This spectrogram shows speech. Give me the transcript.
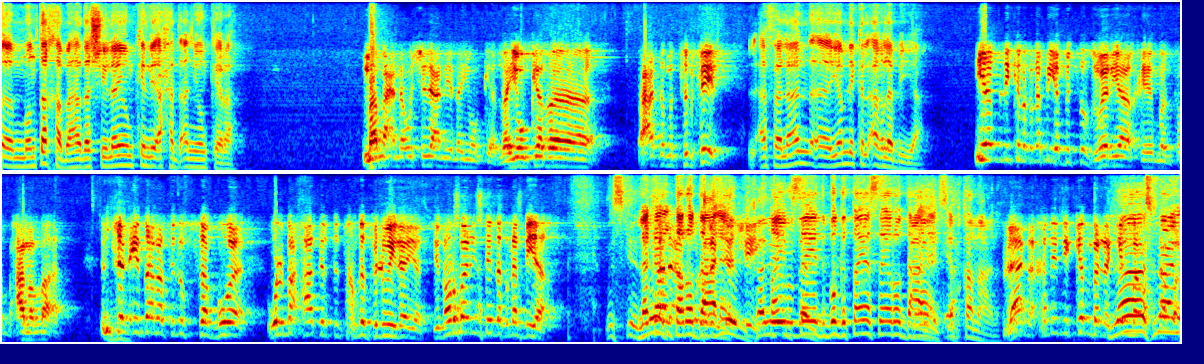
المنتخبة. هذا الشيء لا يمكن لأحد أن ينكره. ما معنى؟ وش يعني لا ينكر؟ لا ينكر آه، عدم التمثيل. الأفلان آه، يملك الأغلبية. يملك الاغلبيه بالتزوير يا أخي سبحان الله. أنت الإدارة تنصب والمحاضر تتخذ في الولايات سي نورمال أنت الاغلبيه مسكين لك أن لا، ترد عليه. خليه طيب سيد عليه. بوقطاية سيرد عليك. ابقى معنا. لا لا خليني اكمل لك لا اسمع لي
